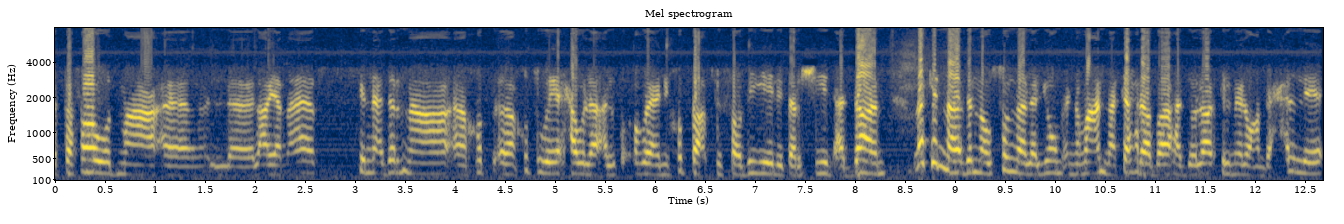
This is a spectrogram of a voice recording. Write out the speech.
التفاوض مع ال IMF كنا قدرنا آه، آه، خطوة حول يعني خطة اقتصادية لترشيد الدعم. ما كنا قدرنا وصلنا لليوم إنه ما عندنا كهرباء هالدولار كل ماله عم بيعلي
